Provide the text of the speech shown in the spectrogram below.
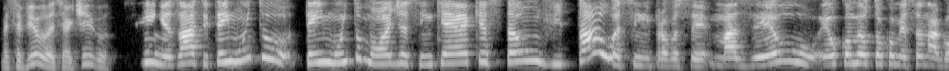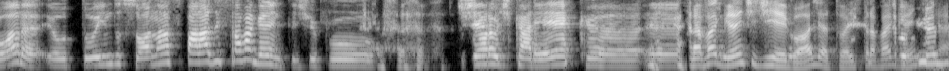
Mas você viu esse artigo? Sim, exato. E tem muito, tem muito mod assim que é questão vital assim para você. Mas eu, eu como eu tô começando agora, eu tô indo só nas paradas extravagantes, tipo Gerald careca. É... Extravagante, Diego. Olha, tu é extravagante. Jogando,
